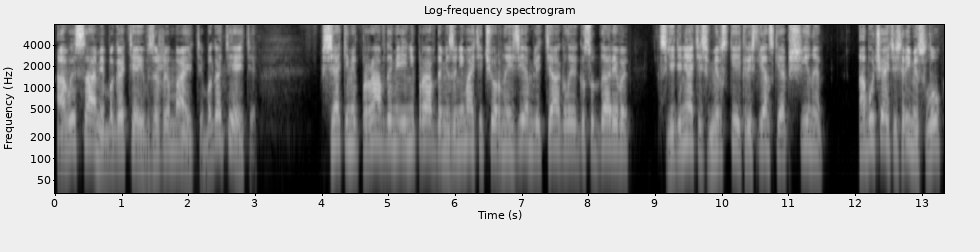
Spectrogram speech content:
а вы сами богатеев зажимаете, богатеете. Всякими правдами и неправдами занимайте черные земли, тяглые, государевы, съединяйтесь в мирские крестьянские общины, обучайтесь ремеслу,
